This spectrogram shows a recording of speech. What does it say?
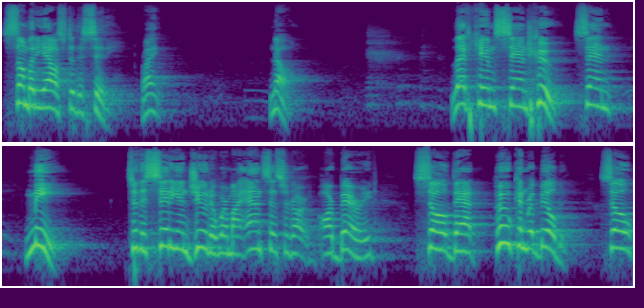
somebody else to the city, right? No. Let him send who? Send me to the city in Judah where my ancestors are, are buried so that who can rebuild it? So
